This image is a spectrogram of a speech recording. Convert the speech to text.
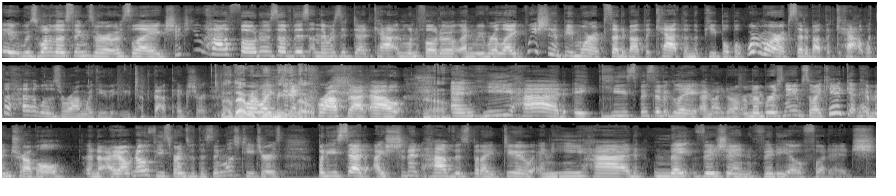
it was one of those things where it was like, should you have photos of this? And there was a dead cat in one photo, and we were like, we shouldn't be more upset about the cat than the people, but we're more upset about the cat. What the hell is wrong with you that you took that picture? Oh, that or would be like me, didn't though. crop that out. Yeah. And he had a he specifically, and I don't remember his name, so I can't get him in trouble. And I don't know if he's friends with his English teachers, but he said I shouldn't have this, but I do. And he had night vision video footage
